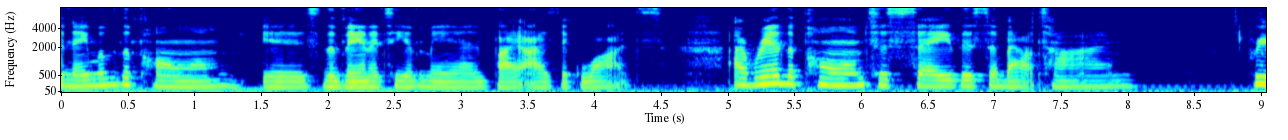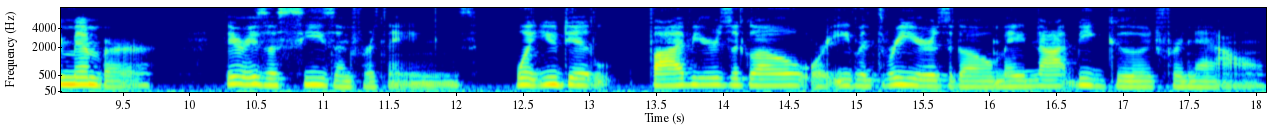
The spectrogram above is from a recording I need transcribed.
The name of the poem is The Vanity of Man by Isaac Watts. I read the poem to say this about time. Remember, there is a season for things. What you did five years ago or even three years ago may not be good for now.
